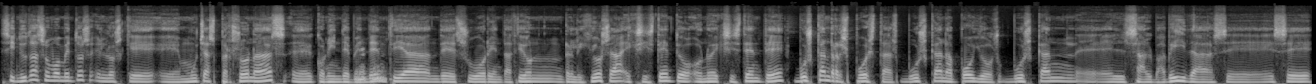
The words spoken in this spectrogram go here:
Sin duda son momentos en los que eh, muchas personas, eh, con independencia de su orientación religiosa, existente o no existente, buscan respuestas, buscan apoyos, buscan eh, el salvavidas, ese,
